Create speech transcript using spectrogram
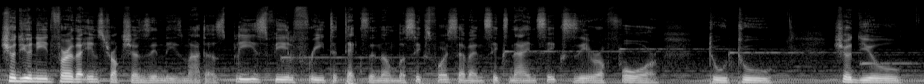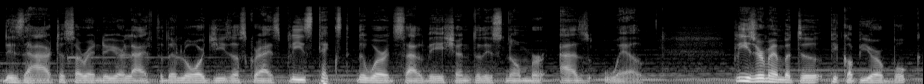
Should you need further instructions in these matters, please feel free to text the number 647 696 0422. Should you desire to surrender your life to the Lord Jesus Christ, please text the word salvation to this number as well. Please remember to pick up your book,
